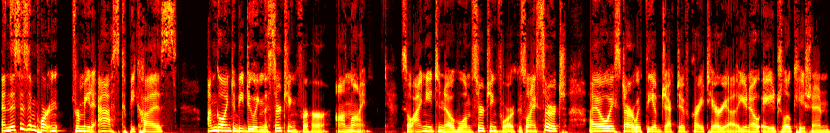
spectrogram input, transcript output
And this is important for me to ask because I'm going to be doing the searching for her online. So I need to know who I'm searching for because when I search, I always start with the objective criteria, you know, age, location,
